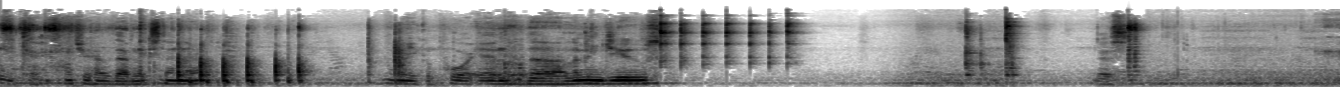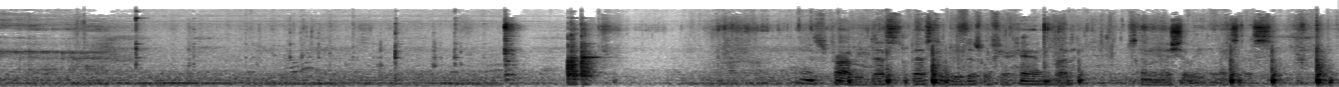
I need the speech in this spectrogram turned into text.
Okay, you have that mixed in there, now you can pour in the lemon juice this. It's probably best, best to do this with your hand, but I'm just going to initially mix this.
